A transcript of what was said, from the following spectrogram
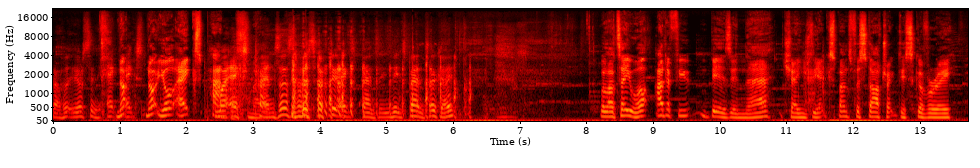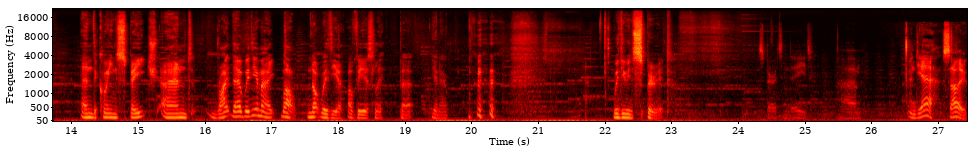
I thought you were saying Ex, Not, ex, not your ex pants. my Expanse. That's what I was saying, The Expanse, okay. Well, I'll tell you what. Add a few beers in there. Change the Expanse for Star Trek Discovery and the Queen's Speech, and right there with you, mate. Well, not with you, obviously, but you know, with you in spirit. spirit indeed. Um, and yeah, so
